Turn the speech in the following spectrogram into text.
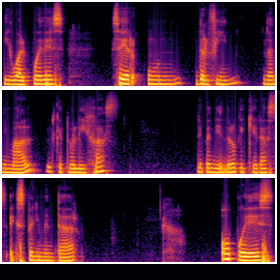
Igual puedes ser un delfín, un animal, el que tú elijas, dependiendo de lo que quieras experimentar. O puedes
